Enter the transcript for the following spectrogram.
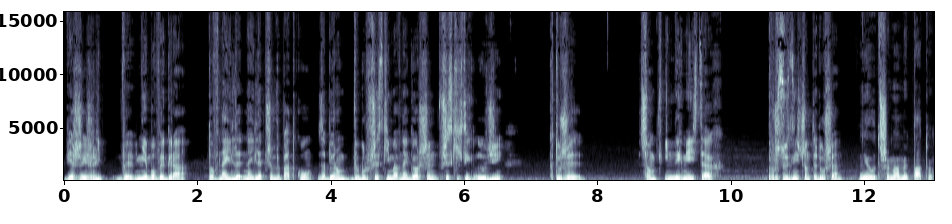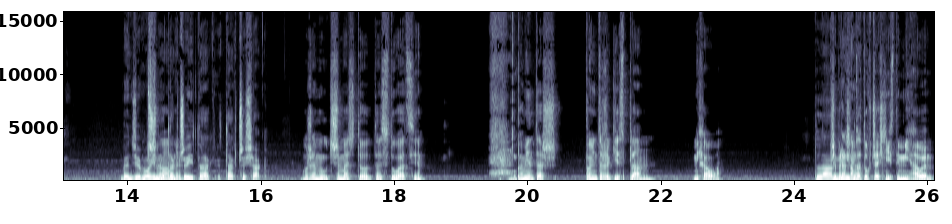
Wiesz, że jeżeli wy, niebo wygra, to w najle, najlepszym wypadku zabiorą wybór wszystkim, a w najgorszym wszystkich tych ludzi, którzy są w innych miejscach, po prostu zniszczą te dusze. Nie utrzymamy patu. Będzie wojna Utrzymamy. tak czy i tak, tak czy siak. Możemy utrzymać to, tę sytuację. Pamiętasz, pamiętasz jaki jest plan Michała? Plan Przepraszam Micha- za to wcześniej z tym Michałem.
